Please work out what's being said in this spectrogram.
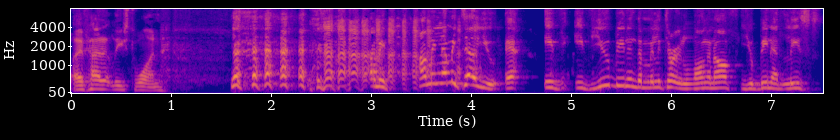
I've had at least one. I mean, I mean, let me tell you, eh, if if you've been in the military long enough, you've been at least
